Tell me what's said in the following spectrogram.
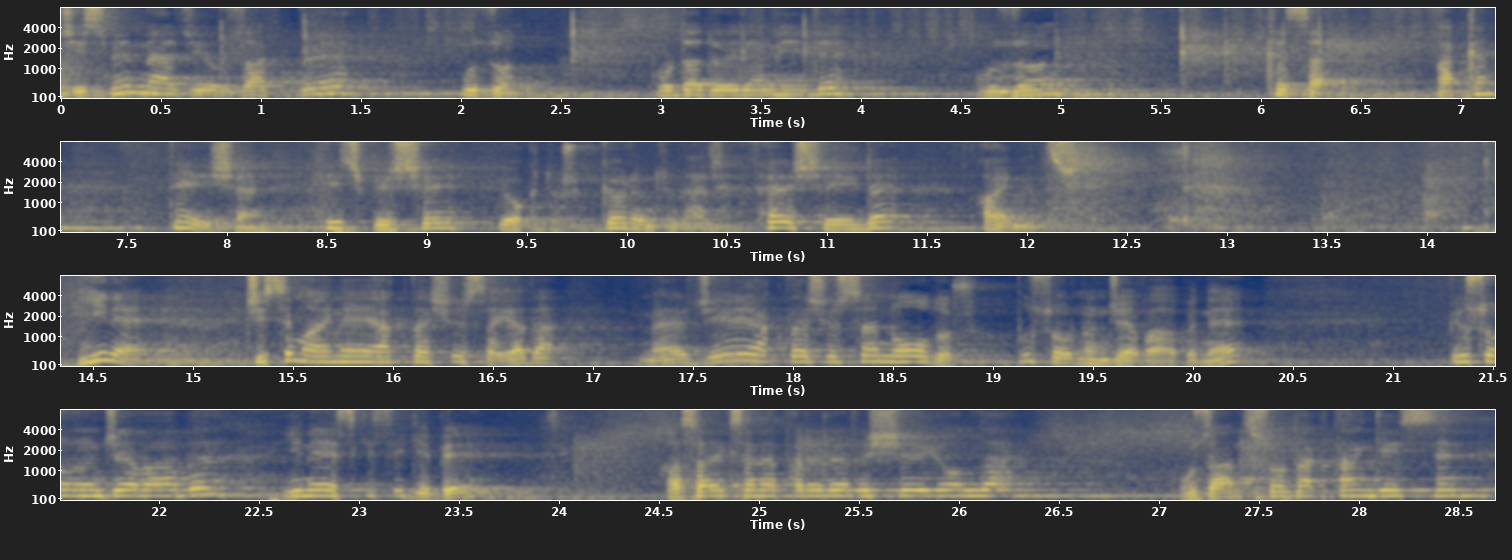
cismin merceği uzaklığı uzun. Burada da öyle miydi? Uzun, kısa. Bakın değişen hiçbir şey yoktur. Görüntüler her şeyle aynıdır. Yine cisim aynaya yaklaşırsa ya da merceğe yaklaşırsa ne olur? Bu sorunun cevabı ne? Bu sorunun cevabı yine eskisi gibi asal eksene paralel ışığı yolla, uzantısı odaktan geçsin,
